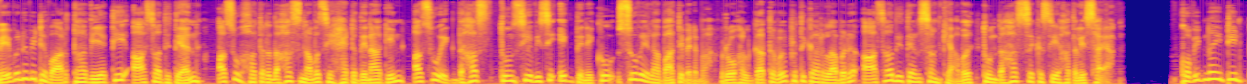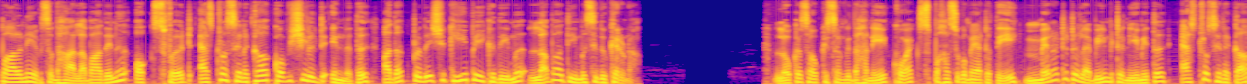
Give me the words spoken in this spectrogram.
මෙවන විට වාර්තා වී ඇති ආසාධිතයන් අසු හතර දහස් නවසය හැට දෙනාගෙන් අසු එක් දහස් තුන්සිය විසි එක් දෙනෙකු සුවේලා බා තිබෙනවා. රෝහල් ගතව ප්‍රතිකාර ලබන ආසාධිතයන් සංඛ්‍යාව තුන් දහස් එකසිය හතලිස් හයක්. COVID-19 පාලනය සඳහා ලබා දෙන ඔක්ස්ෆර්ඩ් ඇස්ට්‍රසෙනකා කොවිශිල්ඩ් එන්නත අදත් ප්‍රදේශ කිහිපයකදීම ලබාදීම සිදු කෙරුණා. ලෝක සෞඛ්‍ය සංවිධානයේ කොවක්ස් පහසුගම යටතේ මෙරටට ලැබීමට නියමිත ඇස්ට්‍රසෙනකා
